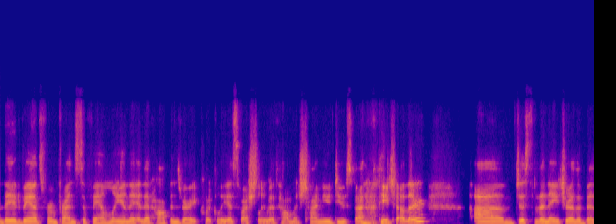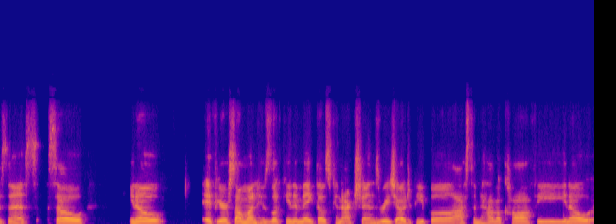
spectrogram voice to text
they advance from friends to family, and they, that happens very quickly, especially with how much time you do spend with each other. Um, just the nature of the business. So, you know, if you're someone who's looking to make those connections, reach out to people, ask them to have a coffee. You know,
